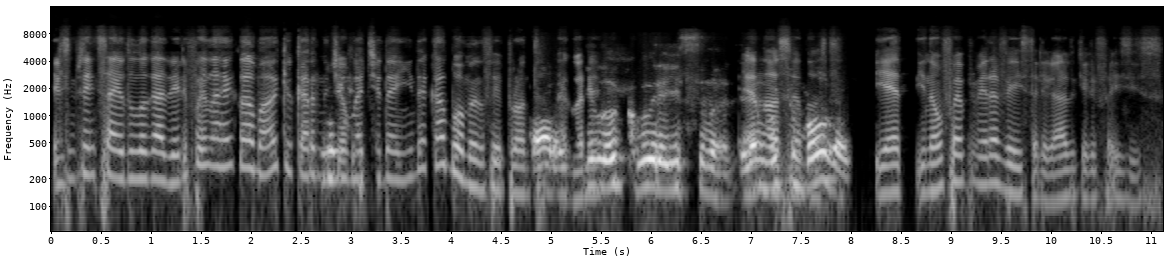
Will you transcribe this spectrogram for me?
Ele simplesmente saiu do lugar dele e foi lá reclamar que o cara não tinha batido ainda e acabou, mano. Foi pronto. Cara, Agora que loucura isso, mano. Ele É é, nossa, muito bom, velho. E, é, e não foi a primeira vez, tá ligado? Que ele faz isso.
